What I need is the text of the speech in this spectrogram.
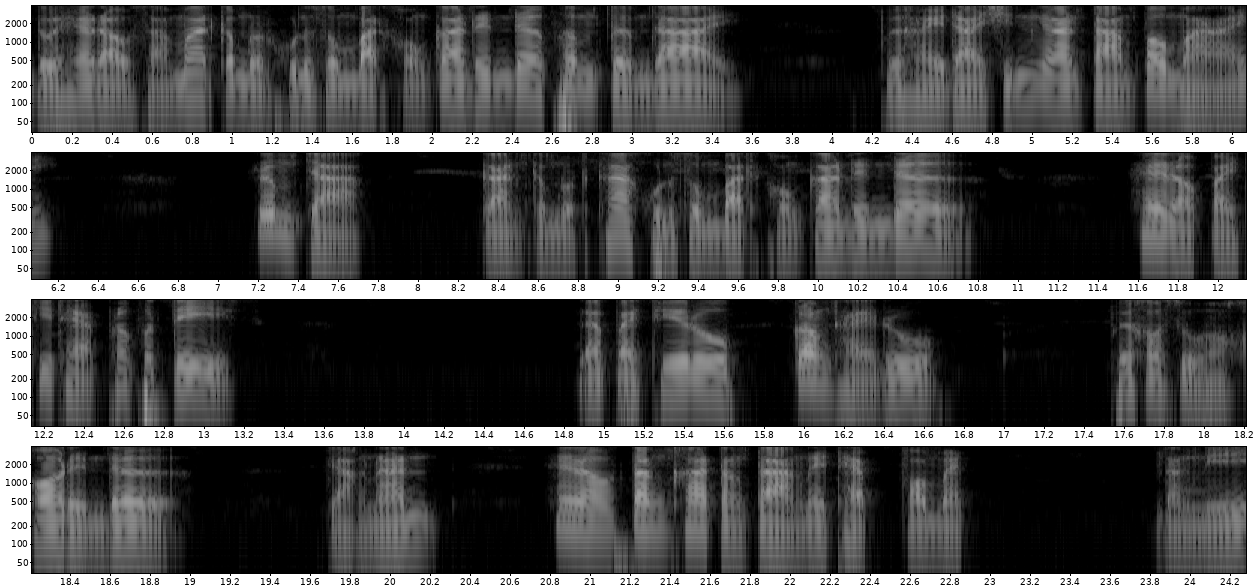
โดยให้เราสามารถกำหนดคุณสมบัติของการ render เพิ่มเติมได้ เพื่อให้ได้ชิ้นงานตามเป้าหมาย เริ่มจากการกำหนดค่าคุณสมบัติของการ render ให้เราไปที่แถบ properties แล้วไปที่รูปกล้องถ่ายรูป เพื่อเข้าสู่หัวข้อ render จากนั้น ให้เราตั้งค่าต่างๆ ในแท็บ Format ดังนี้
